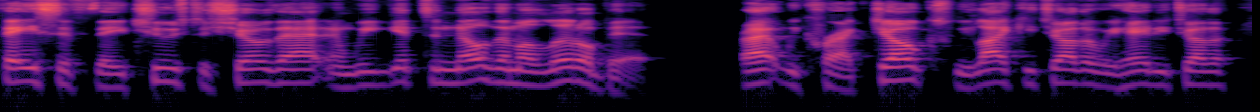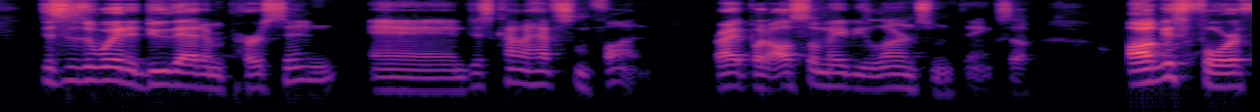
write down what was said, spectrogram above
face if they choose to show that, and we get to know them a little bit, right? We crack jokes, we like each other, we hate each other this is a way to do that in person and just kind of have some fun, right? But also maybe learn some things. So, August 4th,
